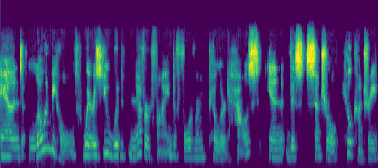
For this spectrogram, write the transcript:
And lo and behold, whereas you would never find a four room pillared house in this central hill country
